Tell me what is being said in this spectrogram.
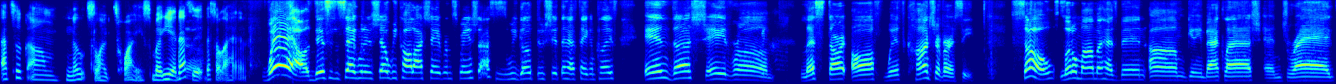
I took um notes like twice, but yeah, that's it. That's all I have. Well, this is a segment of the show we call our Shade Room screenshots. as we go through shit that has taken place in the Shade Room. Let's start off with controversy. So, Lil Mama has been um, getting backlash and dragged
